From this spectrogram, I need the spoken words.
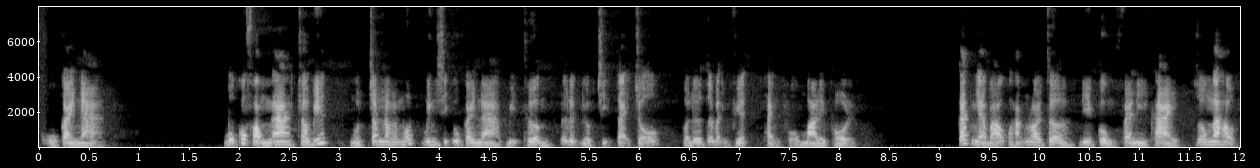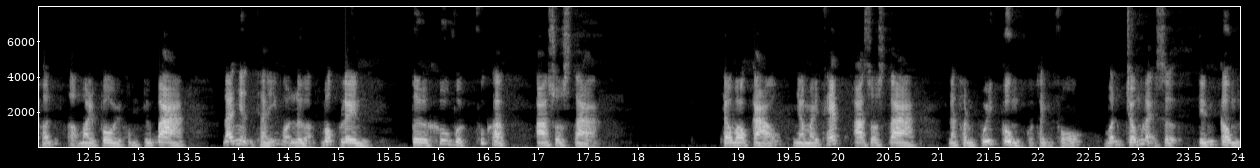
của Ukraine. Bộ Quốc phòng Nga cho biết 151 binh sĩ Ukraine bị thương đã được điều trị tại chỗ và đưa tới bệnh viện thành phố Mariupol. Các nhà báo của hãng Reuters đi cùng Feli Khai do Nga hậu thuẫn ở Mariupol hôm thứ Ba đã nhận thấy ngọn lửa bốc lên từ khu vực phức hợp Azovstal. Theo báo cáo, nhà máy thép Azovstal là phần cuối cùng của thành phố vẫn chống lại sự tiến công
